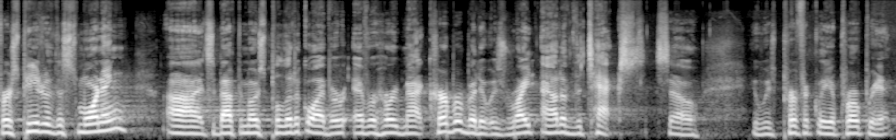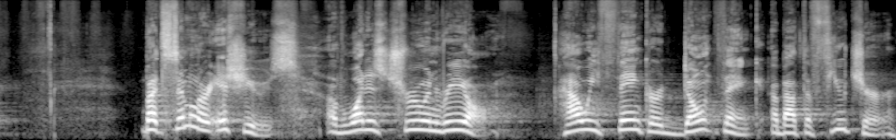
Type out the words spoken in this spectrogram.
1 Peter this morning. Uh, it's about the most political I've ever, ever heard Matt Kerber, but it was right out of the text. So it was perfectly appropriate. But similar issues of what is true and real, how we think or don't think about the future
